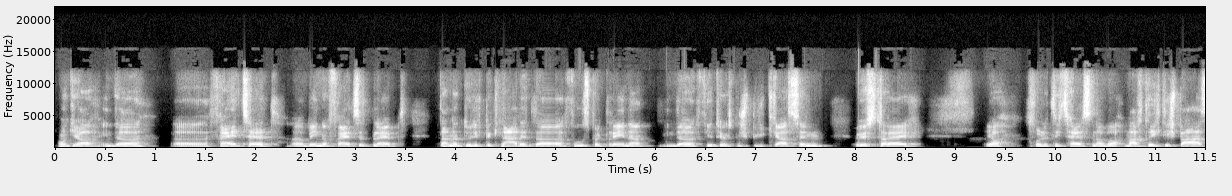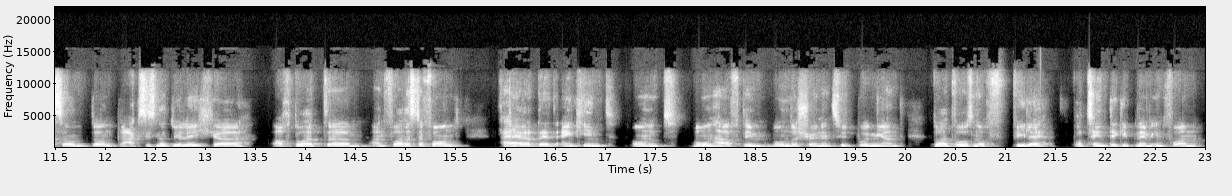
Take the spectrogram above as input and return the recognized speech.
Und ja, in der äh, Freizeit, äh, wenn noch Freizeit bleibt, dann natürlich begnadeter Fußballtrainer in der vierthöchsten Spielklasse in Österreich. Ja, soll jetzt nichts heißen, aber macht richtig Spaß und, und Praxis natürlich äh, auch dort äh, an vorderster Front. Verheiratet, ein Kind und wohnhaft im wunderschönen Südburgenland, dort, wo es noch viele Prozente gibt, nämlich in Form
